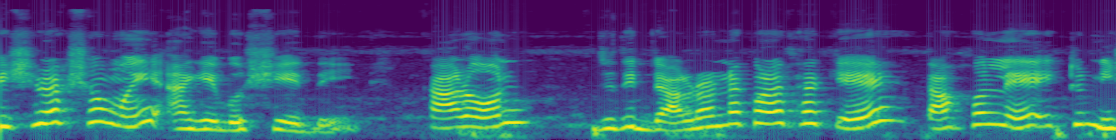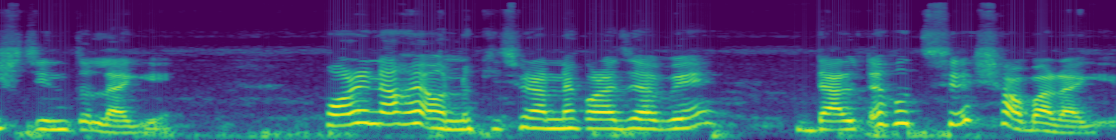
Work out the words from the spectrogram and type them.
বেশিরভাগ সময় আগে বসিয়ে দিই, কারণ যদি ডাল রান্না করা থাকে তাহলে একটু নিশ্চিন্ত লাগে। পরে না হয় অন্য কিছু রান্না করা যাবে, ডালটা হচ্ছে সবার আগে।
